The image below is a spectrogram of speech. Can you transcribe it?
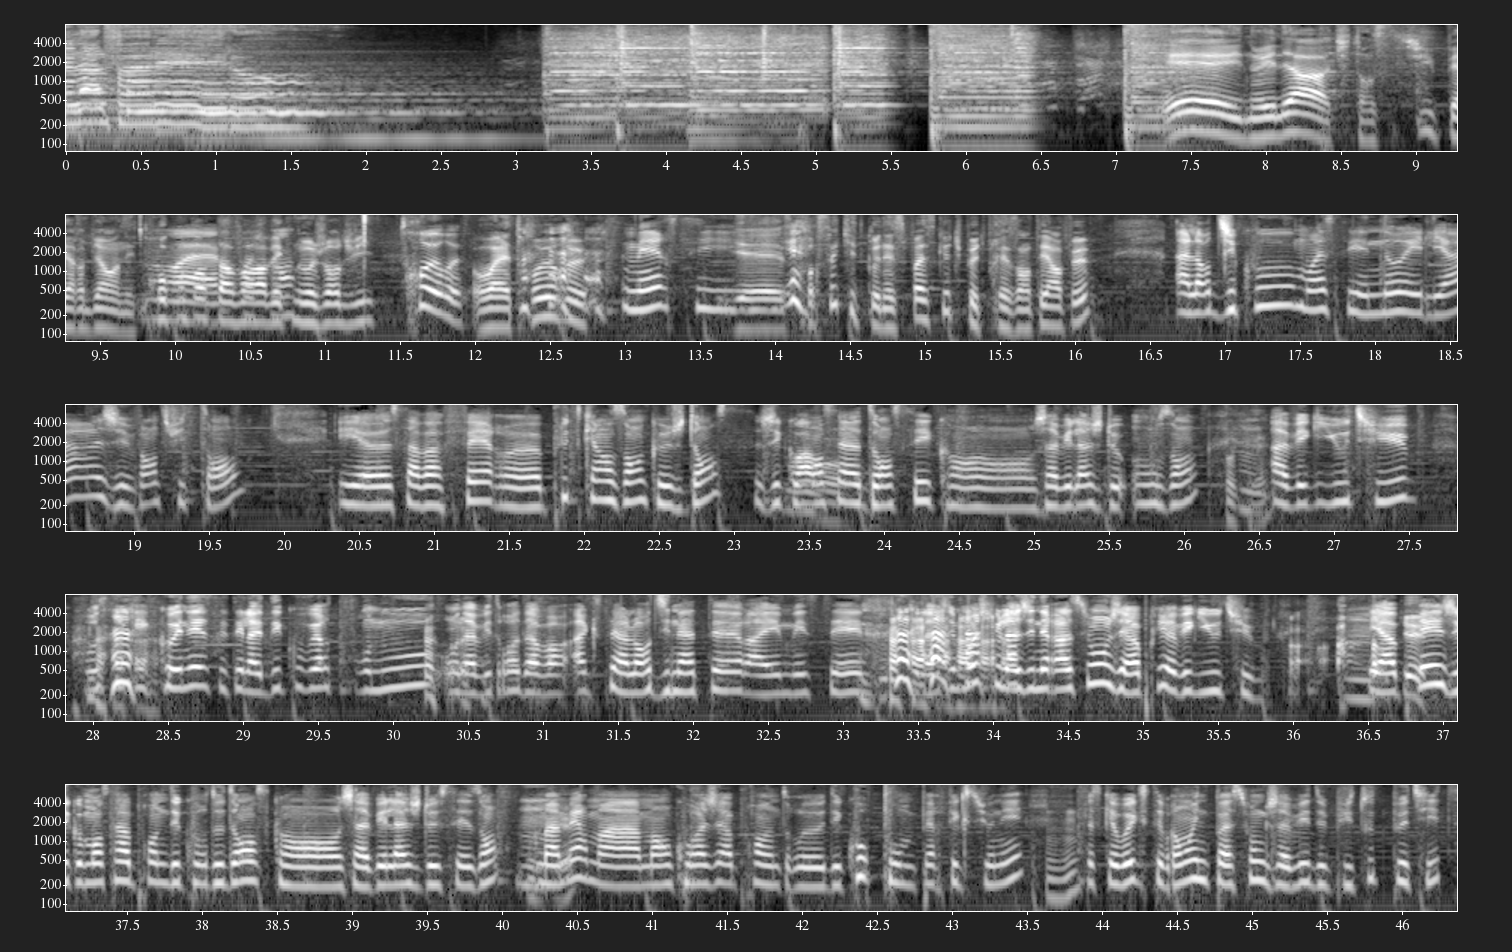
Hey Noélia, tu danses super bien. On est trop Ouais, content de t'avoir avec nous aujourd'hui. Trop heureux. Ouais, trop heureux. Merci. yes. Pour ceux qui te connaissent pas, est-ce que tu peux te présenter un peu? Alors du coup, moi c'est Noélia, j'ai 28 ans et euh, ça va faire euh, plus de 15 ans que je danse. J'ai commencé à danser quand j'avais l'âge de 11 ans avec YouTube. Pour ceux qui connaissent, c'était la découverte pour nous. On avait droit d'avoir accès à l'ordinateur, à MSN. Donc, c'est la- moi, je suis la génération, j'ai appris avec YouTube. Et après, j'ai commencé à prendre des cours de danse quand j'avais l'âge de 16 ans. Mm. Ma mère m'a encouragée à prendre euh, des cours pour me perfectionner Mhm. parce qu'elle voyait que c'était vraiment une passion que j'avais depuis toute petite.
